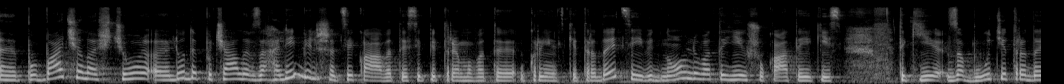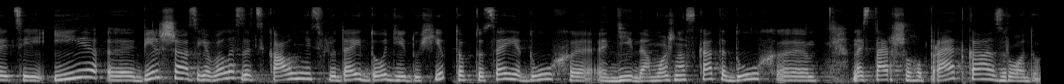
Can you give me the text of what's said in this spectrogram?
е, побачила, що е, люди почали взагалі більше цікавитись і підтримувати українські традиції, відновлювати їх, шукати якісь такі забуті традиції, і е, більше з'явилася зацікавленість людей до дідухів. Тобто, це є дух діда, можна сказати, дух найстаршого предка з роду.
